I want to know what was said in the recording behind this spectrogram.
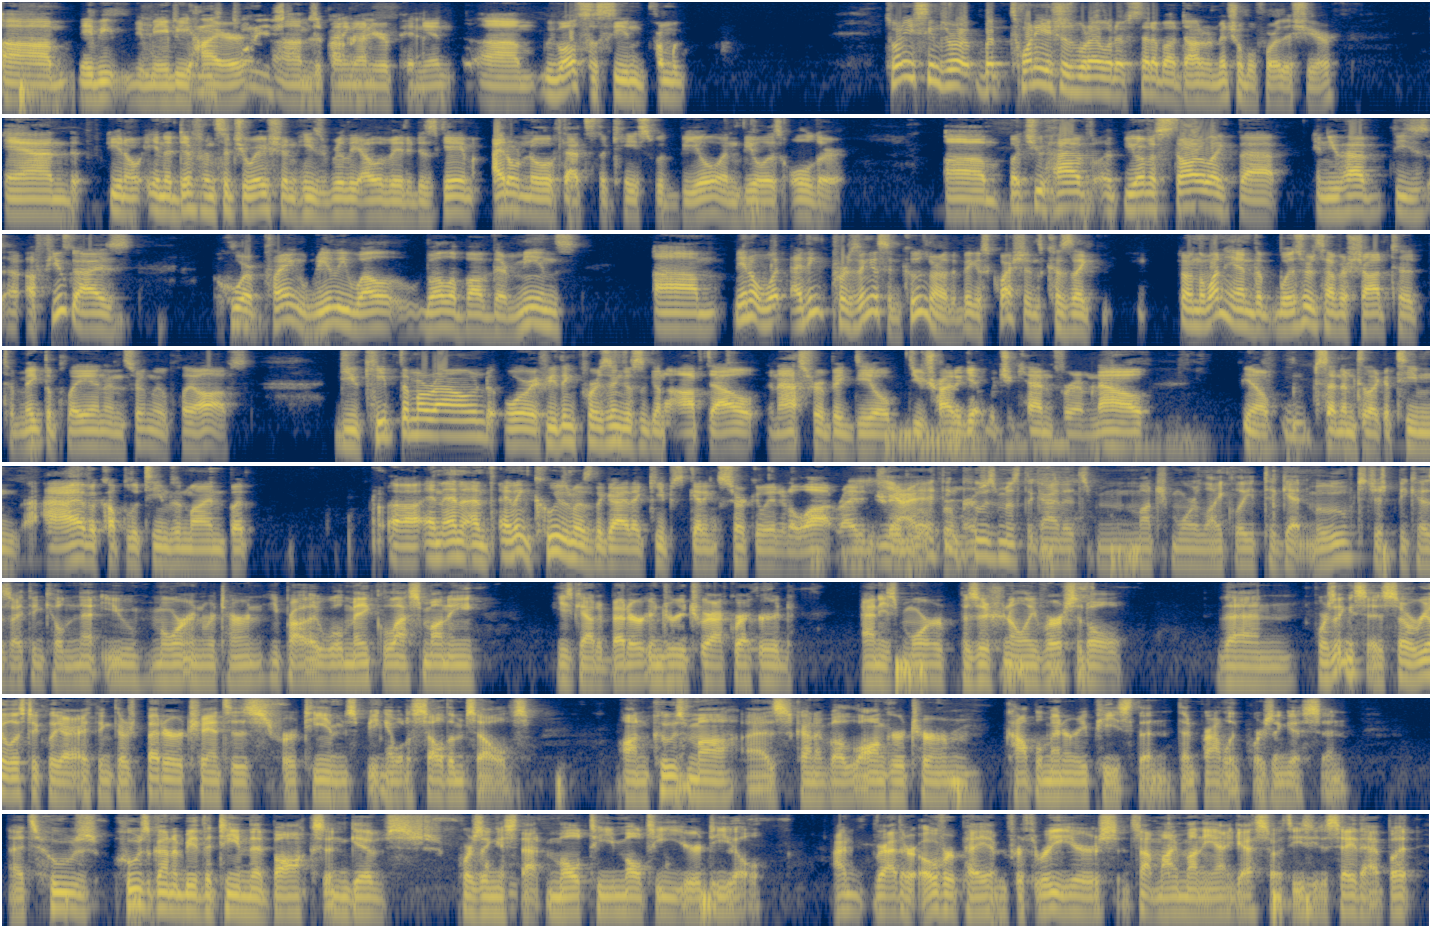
Um, maybe maybe higher, um, depending on your opinion. Um, we've also seen from twenty seems, but twenty ish is what I would have said about Donovan Mitchell before this year. And you know, in a different situation, he's really elevated his game. I don't know if that's the case with Beal, and Beal is older. Um, but you have you have a star like that and you have these a few guys who are playing really well well above their means. Um, you know what? I think Porzingis and Kuzma are the biggest questions because, like, on the one hand, the Wizards have a shot to to make the play in and certainly the playoffs. do you keep them around, or if you think Porzingis is going to opt out and ask for a big deal, do you try to get what you can for him now? You know, send him to like a team. I have a couple of teams in mind, but uh, and, and I think Kuzma is the guy that keeps getting circulated a lot, right? yeah, I think Kuzma is the guy that's much more likely to get moved, just because I think he'll net you more in return. He probably will make less money. He's got a better injury track record, and he's more positionally versatile than Porzingis is. So realistically, I think there's better chances for teams being able to sell themselves on Kuzma as kind of a longer term complementary piece than than probably Porzingis. And it's who's who's going to be the team that balks and gives Porzingis that multi multi year deal. I'd rather overpay him for three years. It's not my money, I guess, so it's easy to say that. But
